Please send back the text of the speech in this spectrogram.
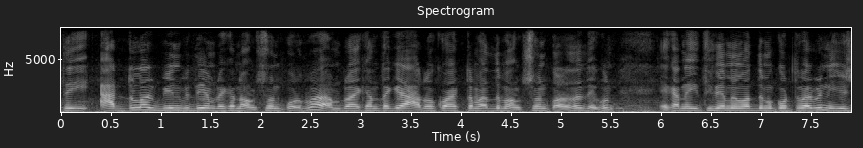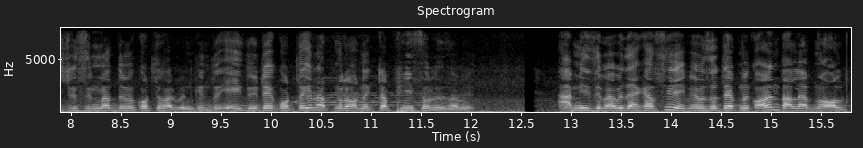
তো এই আট ডলার বিএনপি দিয়ে আমরা এখানে অংশগ্রহণ করব। আমরা এখান থেকে আরও কয়েকটা মাধ্যমে অংশগ্রহণ করা যায়। দেখুন, এখানে ইথিরিয়ামের মাধ্যমে করতে পারবেন ইউএসডিসির মাধ্যমে করতে পারবেন। কিন্তু এই দুইটাই করতে গেলে আপনার অনেকটা ফি চলে যাবে। আমি যেভাবে দেখাচ্ছি, এইভাবে যদি আপনি করেন, তাহলে আপনি অল্প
